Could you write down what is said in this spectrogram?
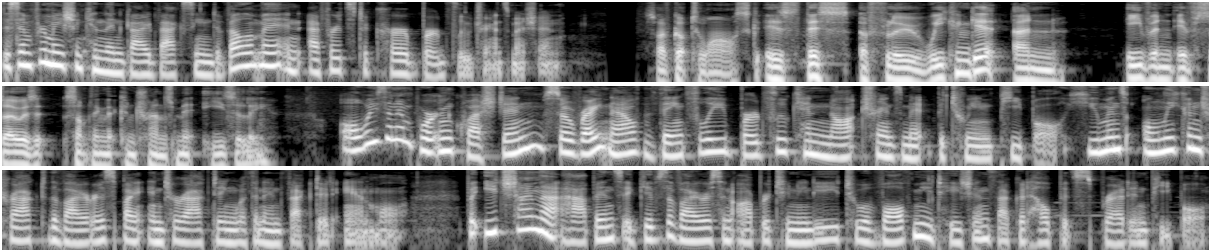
This information can then guide vaccine development and efforts to curb bird flu transmission. So I've got to ask is this a flu we can get? And even if so, is it something that can transmit easily? Always an important question. So, right now, thankfully, bird flu cannot transmit between people. Humans only contract the virus by interacting with an infected animal. But each time that happens, it gives the virus an opportunity to evolve mutations that could help it spread in people.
